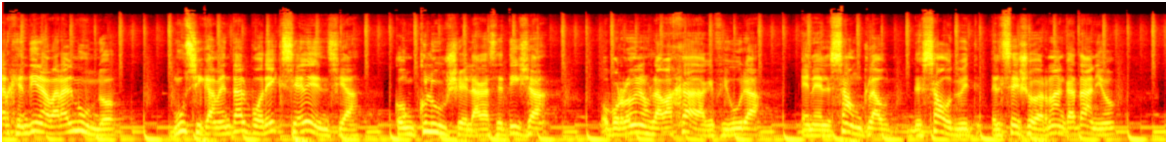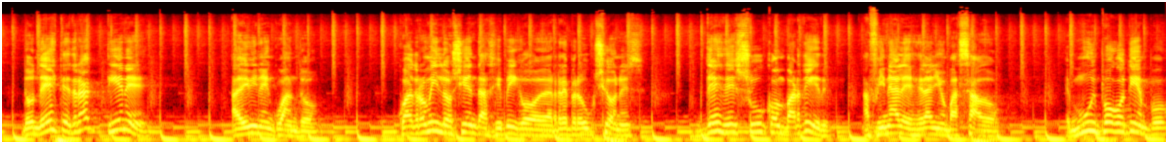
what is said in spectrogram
Argentina para el mundo, música mental por excelencia, concluye la gacetilla, o por lo menos la bajada que figura en el SoundCloud de Southbeat, el sello de Hernán Cataño, donde este track tiene, adivinen cuánto, 4.200 y pico de reproducciones desde su compartir a finales del año pasado. En muy poco tiempo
